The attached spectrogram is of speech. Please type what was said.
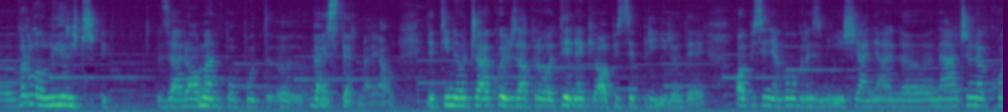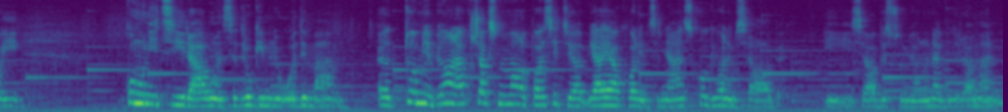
e, vrlo lirični za roman poput e, westerna, jel? Gdje ti ne očekuješ zapravo te neke opise prirode, opise njegovog razmišljanja, načina koji komunicira on sa drugim ljudima. E, to mi je bilo onako, čak sam me malo posjetio, ja jako volim Crnjanskog i volim Seobe. I Seobe su mi ono najbolji roman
